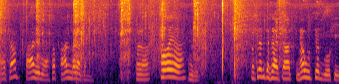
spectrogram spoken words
असा पान आहे असा पान बरा का कळा होय होय. कचऱ्यान कसं येतात ह्या उठतात गोष्टी.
